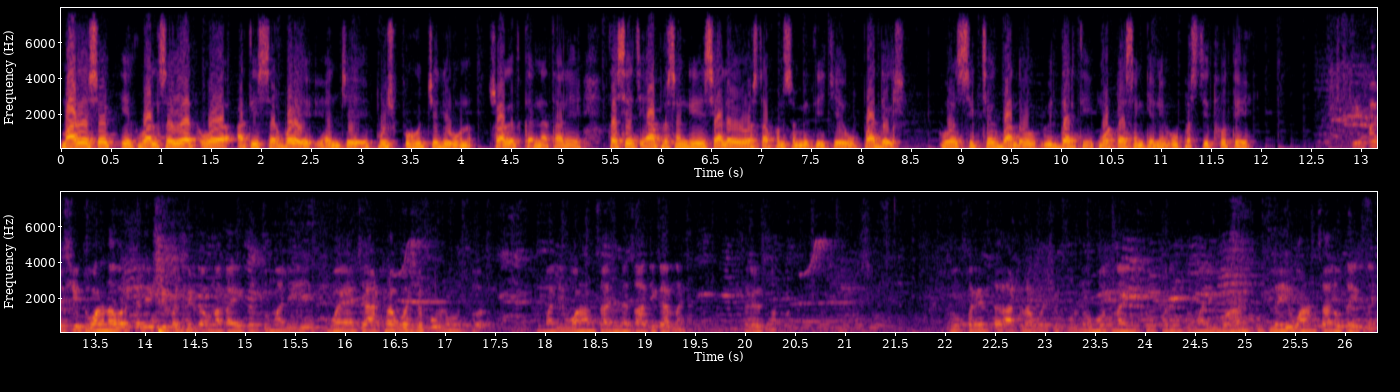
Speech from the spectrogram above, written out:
मार्गदर्शक इकबाल सय्यद व आतिश सरबळे यांचे पुष्पगुच्छ देऊन स्वागत करण्यात आले. तसेच याप्रसंगी शालेय व्यवस्थापन समितीचे उपाध्यक्ष व शिक्षक बांधव विद्यार्थी मोठ्या संख्येने उपस्थित होते. ट्रिपल शीट वाहनावर कधी ट्रिपल शीट जाऊ नका? एकतर तुम्हाला वयाचे अठरा वर्ष पूर्ण होतो तुम्हाला वाहन चालण्याचा अधिकार नाही. सगळ्यात महत्त्वाचं जोपर्यंत अठरा वर्ष पूर्ण होत नाही तोपर्यंत तुम्हाला वाहन कुठलंही वाहन चालवता येत नाही.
